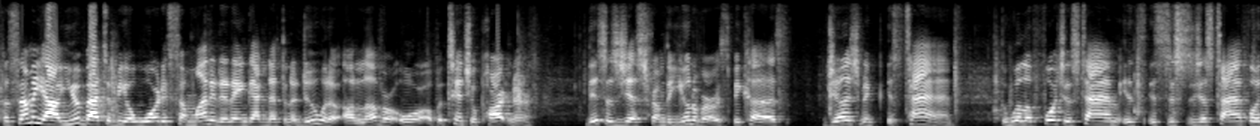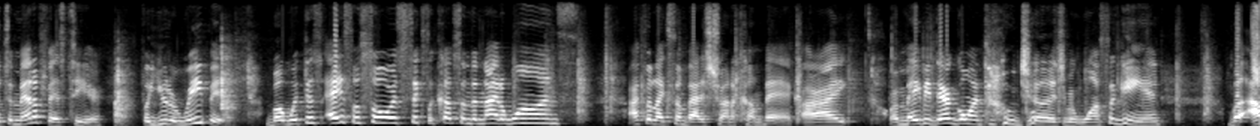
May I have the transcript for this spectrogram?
For some of y'all, you're about to be awarded some money that ain't got nothing to do with a, a lover or a potential partner. This is just from the universe because judgment is time the wheel of fortune's time it's, it's just just time for it to manifest here for you to reap it. But with this ace of swords six of cups and the knight of wands i feel like somebody's trying to come back all right? Or maybe they're going through judgment once again. But I,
